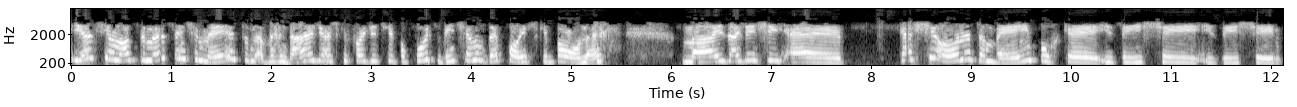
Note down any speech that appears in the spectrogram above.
E assim, o nosso primeiro sentimento, na verdade, acho que foi de tipo, putz, 20 anos depois, que bom, né? Mas a gente é, questiona também, porque existe, existe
